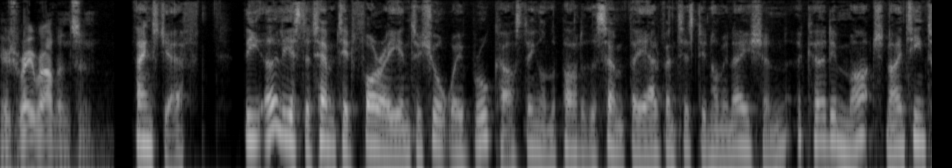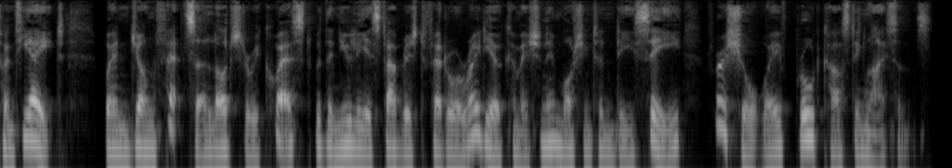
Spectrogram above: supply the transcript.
Here's Ray Robinson. Thanks, Jeff. The earliest attempted foray into shortwave broadcasting on the part of the Seventh day Adventist denomination occurred in March 1928 when John Fetzer lodged a request with the newly established Federal Radio Commission in Washington, D.C. for a shortwave broadcasting license.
